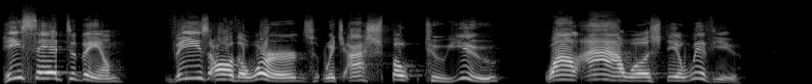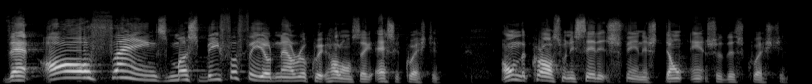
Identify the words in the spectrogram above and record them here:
He said to them, these are the words which I spoke to you while I was still with you, that all things must be fulfilled. Now, real quick, hold on a second, ask a question. On the cross, when he said it's finished, don't answer this question.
